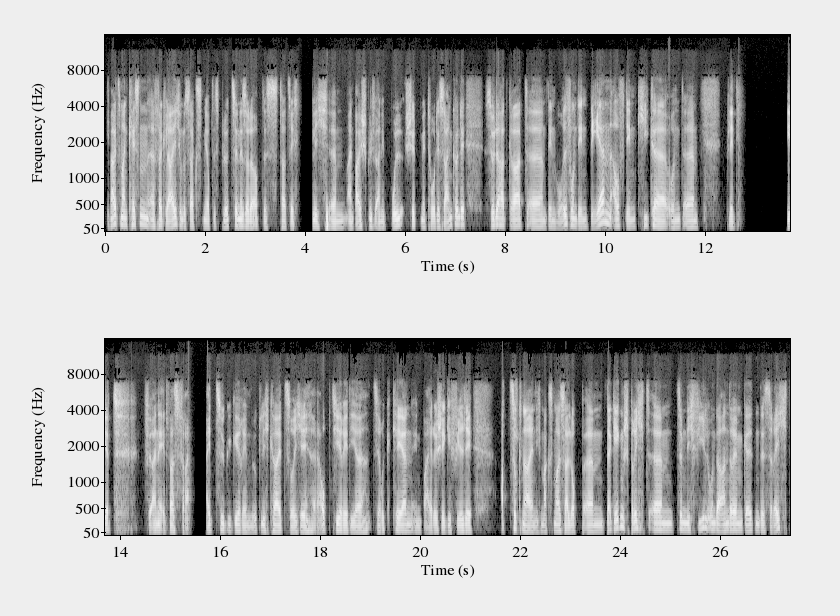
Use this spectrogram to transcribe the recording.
ich mache jetzt mal einen Kessen-Vergleich und du sagst mir, ob das Blödsinn ist oder ob das tatsächlich ähm, ein Beispiel für eine Bullshit-Methode sein könnte. Söder hat gerade äh, den Wolf und den Bären auf dem Kieker und äh, plädiert für eine etwas freizügigere Möglichkeit, solche Raubtiere, die ja zurückkehren in bayerische Gefilde, abzuknallen. Ich mag's mal salopp. Ähm, dagegen spricht ähm, ziemlich viel, unter anderem geltendes Recht.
